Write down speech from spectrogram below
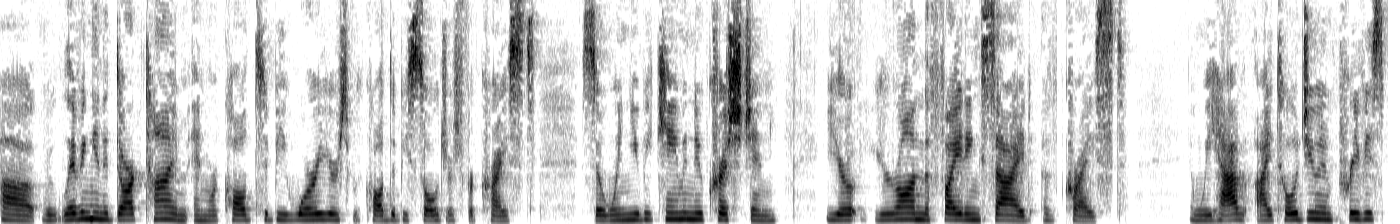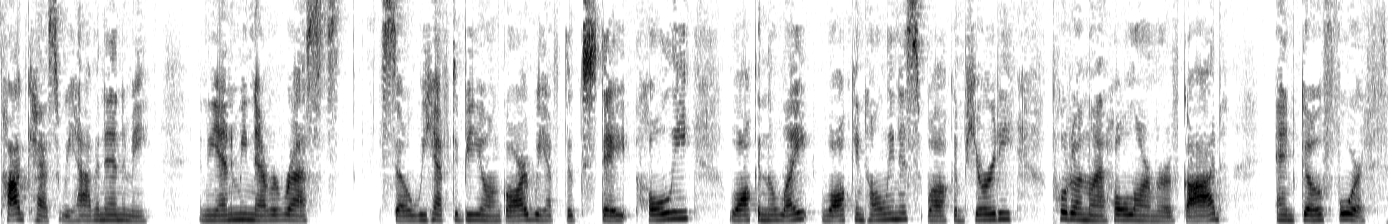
uh, we're living in a dark time and we're called to be warriors, we're called to be soldiers for Christ. So when you became a new Christian, you're you're on the fighting side of Christ. And we have I told you in previous podcasts we have an enemy and the enemy never rests. So we have to be on guard. We have to stay holy, walk in the light, walk in holiness, walk in purity, put on that whole armor of God and go forth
